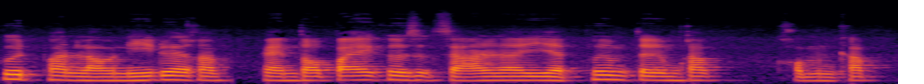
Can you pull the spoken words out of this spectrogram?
พืชพันธุ์เหล่านี้ด้วยครับ แผนต่อไปคือศึกษารายละเอียดเพิ่มเติมครับ ขอบคุณครับ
